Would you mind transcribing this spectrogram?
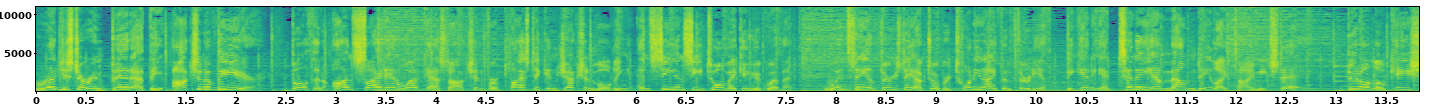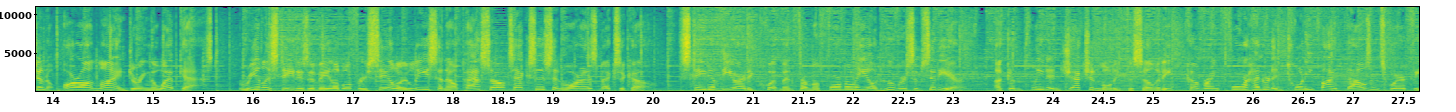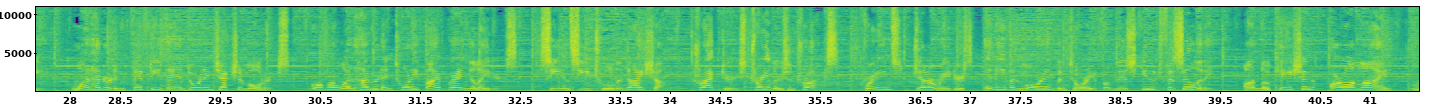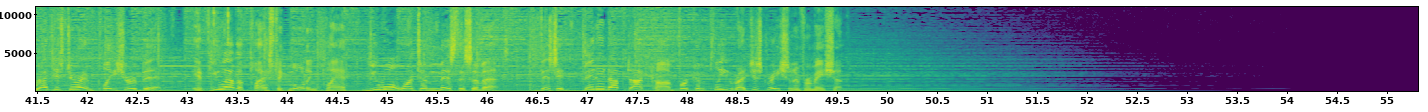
Register and bid at the Auction of the Year, both an on-site and webcast auction for plastic injection molding and CNC toolmaking equipment. Wednesday and Thursday, October 29th and 30th, beginning at 10 a.m. Mountain Daylight Time each day. Bid on location or online during the webcast. Real estate is available for sale or lease in El Paso, Texas, and Juarez, Mexico. State-of-the-art equipment from a formerly owned Hoover subsidiary. A complete injection molding facility covering 425,000 square feet. 150 Van Dorn injection molders. Over 125 granulators. CNC tool and die shop. Tractors, trailers, and trucks. Cranes, generators, and even more inventory from this huge facility. On location or online, register and place your bid. If you have a plastic molding plant, you won't want to miss this event. Visit biditup.com for complete registration information.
